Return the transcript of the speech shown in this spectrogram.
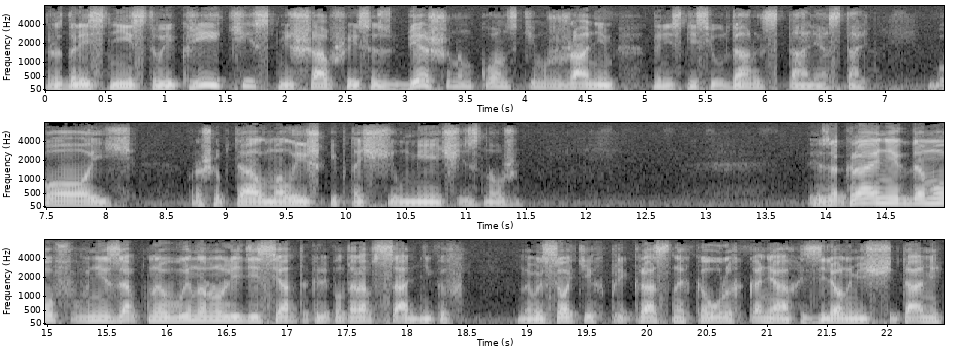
раздались неистовые крики, смешавшиеся с бешеным конским ржанием, донеслись и удары стали о сталь. «Бой!» — прошептал малыш и потащил меч из ножен. Из крайних домов внезапно вынырнули десяток или полтора всадников на высоких прекрасных каурах конях с зелеными щитами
